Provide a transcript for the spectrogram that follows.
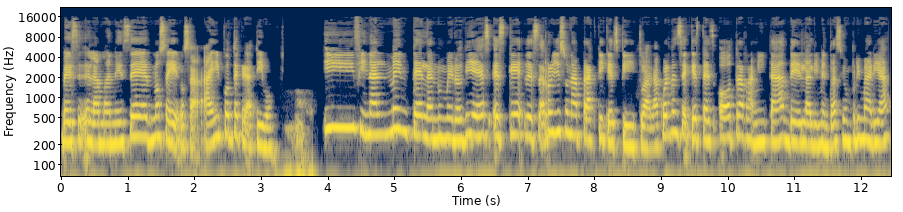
ves el amanecer, no sé, o sea, ahí ponte creativo. Y finalmente, la número 10 es que desarrolles una práctica espiritual. Acuérdense que esta es otra ramita de la alimentación primaria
